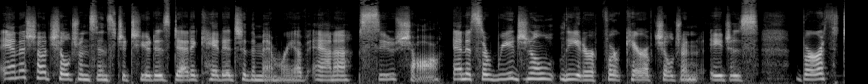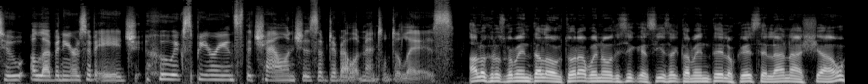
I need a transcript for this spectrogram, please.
Anna Shaw Children's Institute is dedicated to the memory of Anna Sue Shaw, and it's a regional leader for care of children ages birth to 11 years of age who experience the challenges of developmental delays. A lo que nos comenta la doctora, bueno, dice que sí, exactamente lo que es el Anna Shaw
